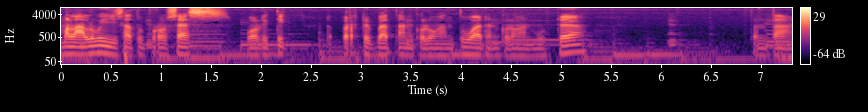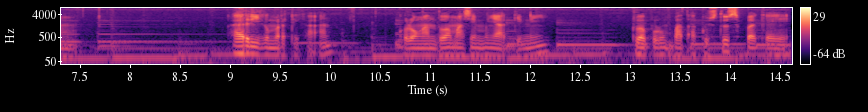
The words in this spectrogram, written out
melalui satu proses politik perdebatan golongan tua dan golongan muda tentang hari kemerdekaan. Golongan tua masih meyakini 24 Agustus sebagai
